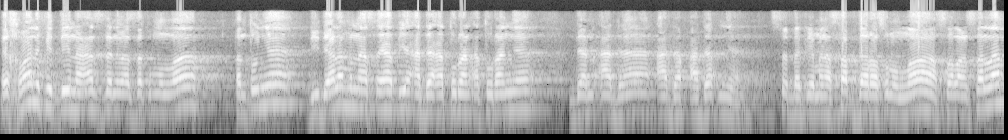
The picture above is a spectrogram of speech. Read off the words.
Ikhwani fid din azza wa jazakumullah Tentunya di dalam menasihati ada aturan-aturannya dan ada adab-adabnya. Sebagaimana sabda Rasulullah sallallahu alaihi wasallam,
